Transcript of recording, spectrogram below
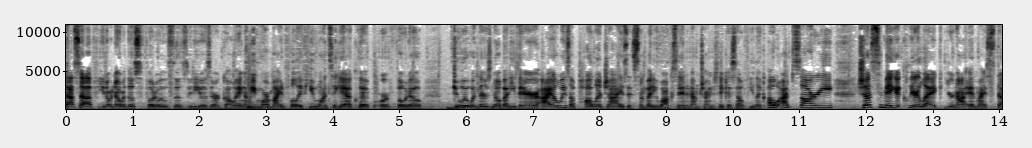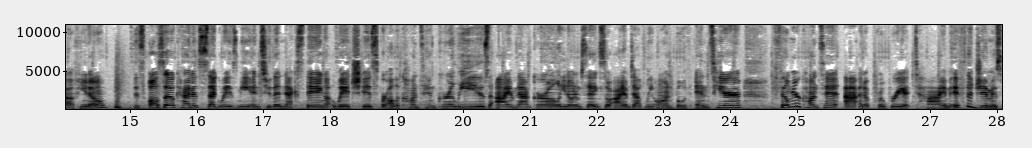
that stuff you don't know where those photos those videos are going. Be more mindful if you want to get a clip or photo. Do it when there's nobody there. I always apologize if somebody walks in and i'm trying to take a selfie like oh i'm sorry just to make it clear like you're not in my stuff you know this also kind of segues me into the next thing which is for all the content girlies. I am that girl you know what i'm saying? So i am definitely on both ends here. Film your content at an appropriate time. If the gym is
